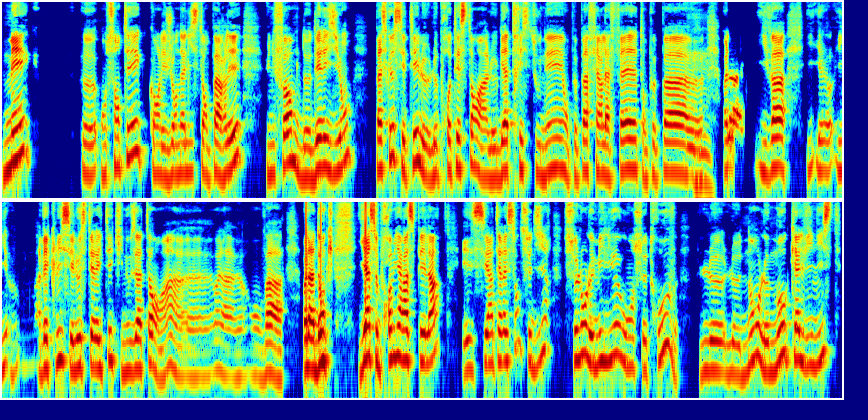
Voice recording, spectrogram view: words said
Mais euh, on sentait, quand les journalistes en parlaient, une forme de dérision parce que c'était le, le, protestant, hein, le gars tristouné, on peut pas faire la fête, on peut pas, euh, mmh voilà, il va, avec lui, c'est l'austérité qui nous attend. Hein, euh, voilà, on va, voilà. Donc, il y a ce premier aspect-là, et c'est intéressant de se dire, selon le milieu où on se trouve, le, le nom, le mot calviniste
